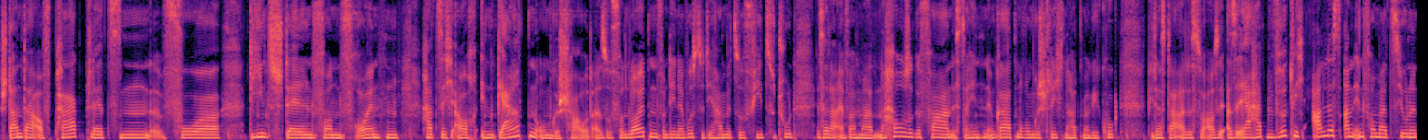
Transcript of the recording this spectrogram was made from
stand da auf Parkplätzen vor Dienststellen von Freunden, hat sich auch in Gärten umgeschaut, also von Leuten, von denen er wusste, die haben mit Sophie zu tun, ist er da einfach mal nach Hause gefahren, ist da hinten im Garten rumgeschlichen, hat mal geguckt, wie das da alles so aussieht. Also er hat wirklich alles an Informationen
